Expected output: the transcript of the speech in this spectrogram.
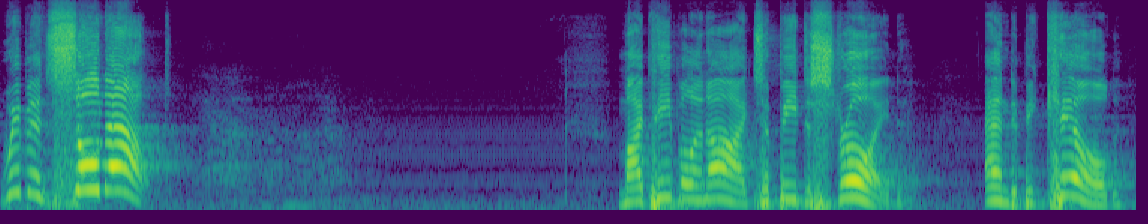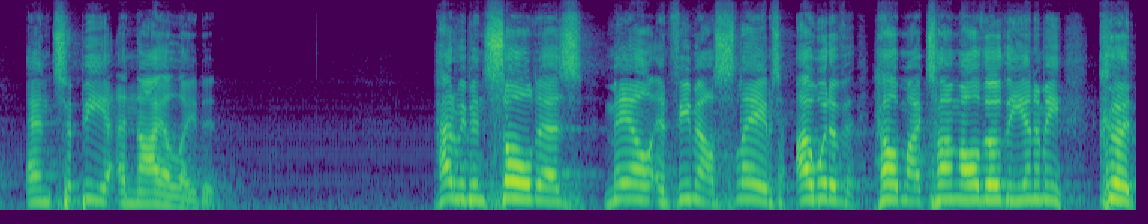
We've been sold out. My people and I to be destroyed and to be killed and to be annihilated. Had we been sold as male and female slaves, I would have held my tongue, although the enemy could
